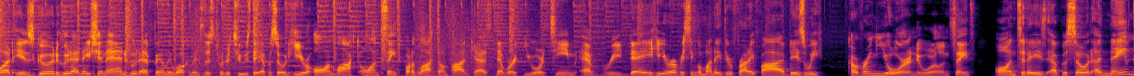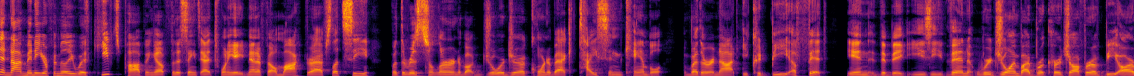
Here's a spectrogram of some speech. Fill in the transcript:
What is good, Who Dat Nation and Who Dat family? Welcome into this Twitter Tuesday episode here on Locked On Saints, part of the Locked On Podcast Network. Your team every day, here every single Monday through Friday, five days a week, covering your New Orleans Saints. On today's episode, a name that not many are familiar with keeps popping up for the Saints at 28 in NFL mock drafts. Let's see what there is to learn about Georgia cornerback Tyson Campbell and whether or not he could be a fit in the Big Easy. Then we're joined by Brooke Kirchhofer of BR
